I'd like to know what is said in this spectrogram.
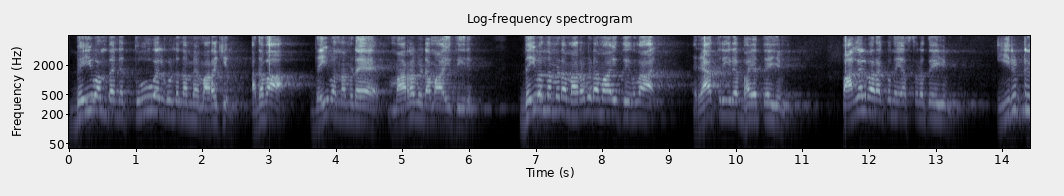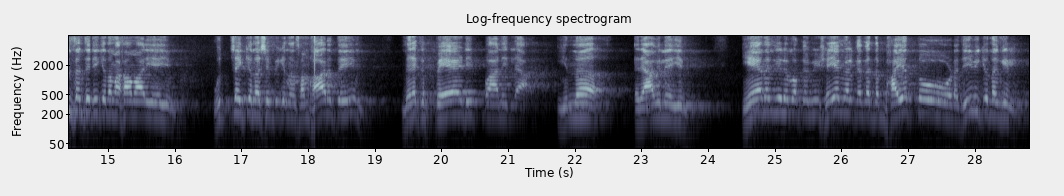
ദൈവം തന്റെ തൂവൽ കൊണ്ട് നമ്മെ മറയ്ക്കും. അഥവാ ദൈവം നമ്മുടെ മറവിടമായി തീരും. ദൈവം നമ്മുടെ മറവിടമായി തീർന്നാൽ രാത്രിയിലെ ഭയത്തെയും പകൽ പറക്കുന്ന അസ്ത്രത്തെയും ഇരുട്ടിൽ സഞ്ചരിക്കുന്ന മഹാമാരിയെയും ഉച്ചയ്ക്ക് നശിപ്പിക്കുന്ന സംഹാരത്തെയും നിനക്ക് പേടിപ്പാനില്ല. ഇന്ന് രാവിലെയും ഏതെങ്കിലുമൊക്കെ വിഷയങ്ങൾക്കകത്ത് ഭയത്തോടെ ജീവിക്കുന്നെങ്കിൽ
